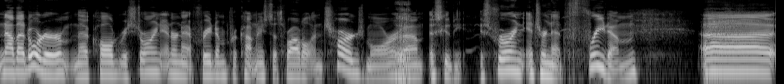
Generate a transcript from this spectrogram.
Now, that order, uh, called Restoring Internet Freedom for Companies to Throttle and Charge More, um, excuse me, Restoring Internet Freedom, uh,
